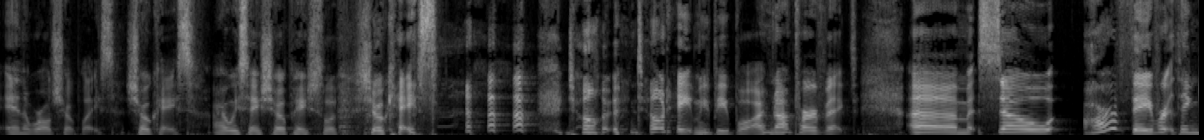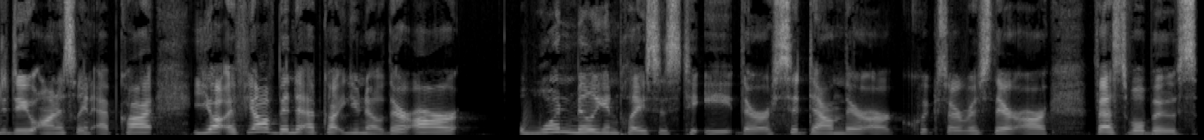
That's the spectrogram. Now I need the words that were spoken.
in the World Showplace Showcase. I always say showcase showcase. don't don't hate me, people. I'm not perfect. Um, so our favorite thing to do, honestly, in Epcot, y'all, if y'all have been to Epcot, you know there are 1 million places to eat. There are sit down, there are quick service, there are festival booths.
